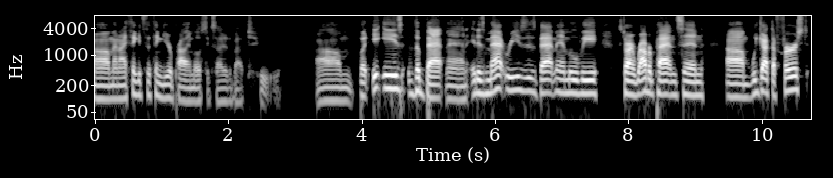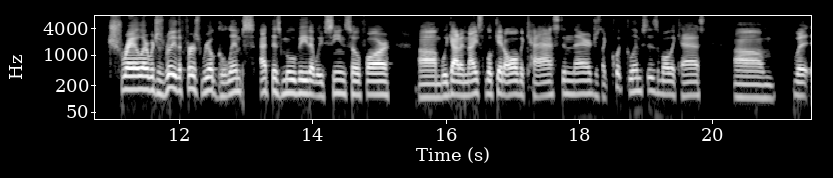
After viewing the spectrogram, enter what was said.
Um, and I think it's the thing you're probably most excited about too. Um, but it is the Batman. It is Matt Reeves' Batman movie starring Robert Pattinson. Um, we got the first trailer, which is really the first real glimpse at this movie that we've seen so far. Um, we got a nice look at all the cast in there, just like quick glimpses of all the cast. Um, but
